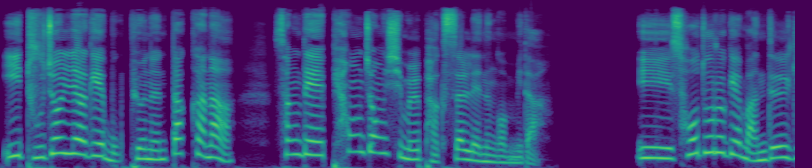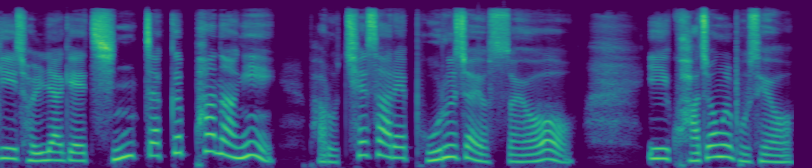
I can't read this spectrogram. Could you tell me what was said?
이 두 전략의 목표는 딱 하나, 상대의 평정심을 박살내는 겁니다. 이 서두르게 만들기 전략의 진짜 끝판왕이 바로 채살의 보르자였어요. 이 과정을 보세요.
